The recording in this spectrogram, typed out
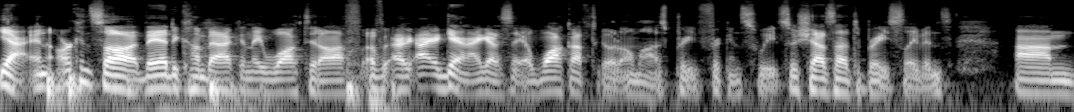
Yeah, and Arkansas, they had to come back and they walked it off. I, I, again, I gotta say, a walk off to go to Omaha is pretty freaking sweet. So shouts out to Brady Slavens. Um,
